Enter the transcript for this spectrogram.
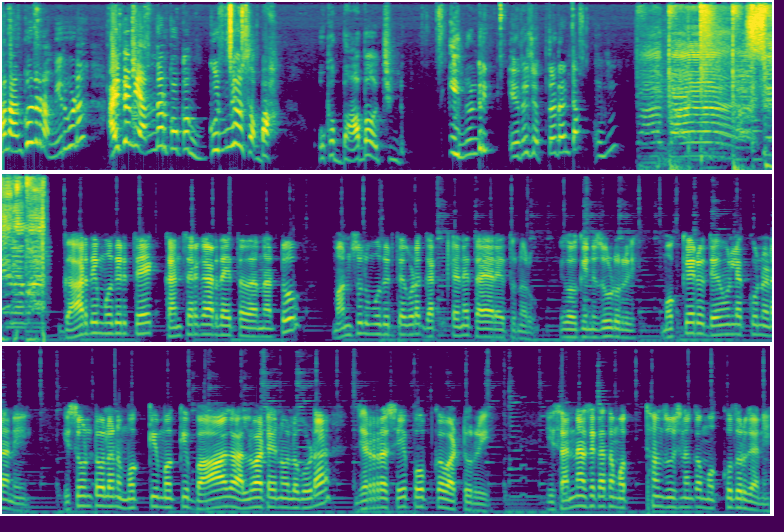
అని అనుకుంటారా మీరు కూడా? అయితే మీ అందరికి ఒక గుడ్ న్యూస్ అబ్బా. ఒక బాబా వచ్చిండు. ఈ నుండి ఏదో చెప్తాడంట. గార్ది ముదిరితే కంచర్ గాడిద అవుతుంది అన్నట్టు మనుషులు ముదిరితే కూడా గట్లనే తయారవుతున్నారు ఇగో గిన్ని చూడుర్రి మొక్కేరు దేవుని లెక్కున్నాడని ఇసుంటోళ్ళను మొక్కి మొక్కి బాగా అలవాటైన వాళ్ళు కూడా జర్ర సేపు ఓపిక పట్టుర్రి. ఈ సన్యాసి కథ మొత్తం చూసినాక మొక్కుదురు గాని.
